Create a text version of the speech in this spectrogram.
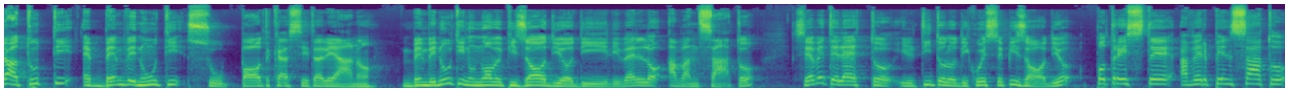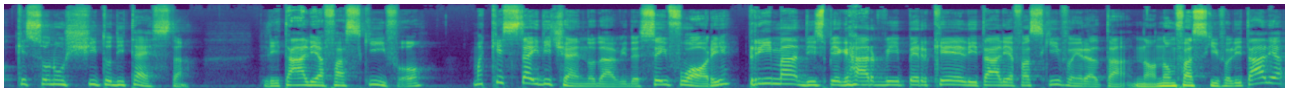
Ciao a tutti e benvenuti su Podcast Italiano. Benvenuti in un nuovo episodio di livello avanzato. Se avete letto il titolo di questo episodio, potreste aver pensato che sono uscito di testa. L'Italia fa schifo? Ma che stai dicendo, Davide? Sei fuori? Prima di spiegarvi perché l'Italia fa schifo, in realtà no, non fa schifo l'Italia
